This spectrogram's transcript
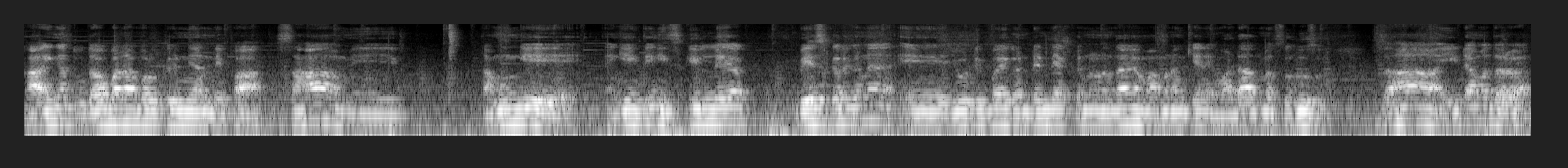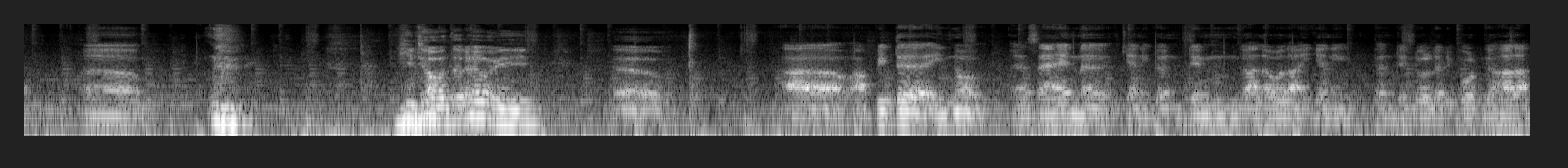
කාගෙන්වත් උදව් බලාපොරොත්තු වෙන්න යන්න එපා සහ මේ තමුන්ගේ ඇඟේ තියෙන ස්කිල් එකක් බේස් කරගෙන ඒ YouTube එකේ කන්ටෙන්ට් එකක් කරනවා නම් තමයි මම නම් කියන්නේ වඩාත්ම සුදුසු. සහ ඊට අමතරව ඊට අමතරව මේ අපිට ඉන්න සෑහෙන්න කියන්නේ කන්ටෙන්ට් ගලවලා කියන්නේ කන්ටෙන්ට් වලට රිපෝට් ගහලා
